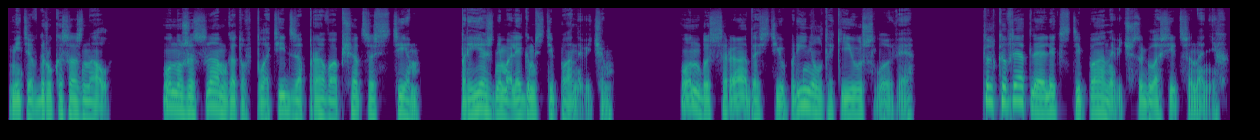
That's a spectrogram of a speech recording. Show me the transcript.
Митя вдруг осознал, он уже сам готов платить за право общаться с тем, прежним Олегом Степановичем. Он бы с радостью принял такие условия. Только вряд ли Олег Степанович согласится на них.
